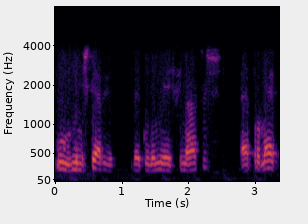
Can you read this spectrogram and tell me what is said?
o, Ministério da Economia e Finanças promete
